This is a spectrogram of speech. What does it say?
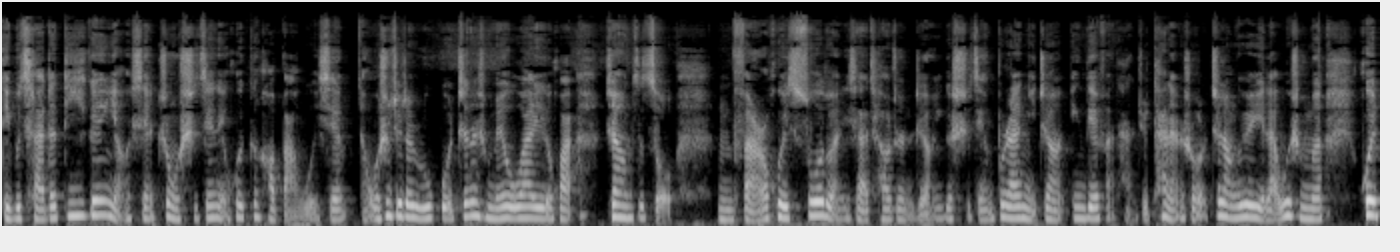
底部起来的第一根阳线，这种时间点会更好把握一些啊。我是觉得，如果真的是没有外力的话，这样子走，嗯，反而会缩短一下调整这样一个时间。不然你这样阴跌反弹就太难受了。这两个月以来为什么会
